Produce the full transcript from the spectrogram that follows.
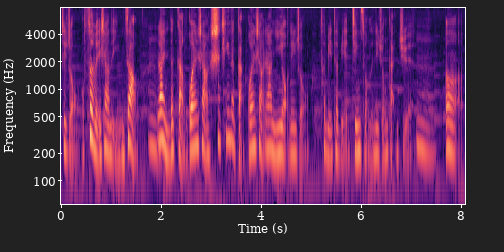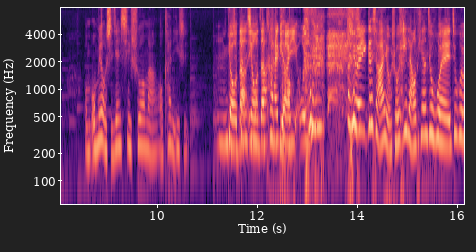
这种氛围上的营造，让你的感官上、视听的感官上，让你有那种特别特别惊悚的那种感觉。嗯嗯，我我没有时间细说吗？我看你一直。嗯，有的有的还可以，我因为跟小爱有时候一聊天就会就会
